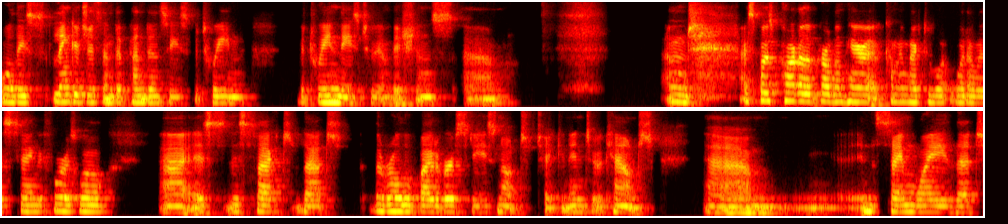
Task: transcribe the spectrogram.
all these linkages and dependencies between between these two ambitions. Um, and I suppose part of the problem here, coming back to what, what I was saying before as well, uh, is this fact that the role of biodiversity is not taken into account um, in the same way that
